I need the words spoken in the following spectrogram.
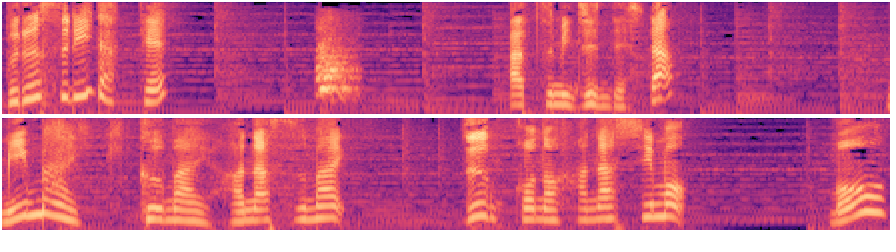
ブルース・リーだっけ？厚み順でした。見舞い、聞く舞い、話す舞い。ずんこの話も、もう、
